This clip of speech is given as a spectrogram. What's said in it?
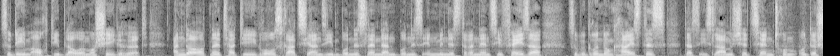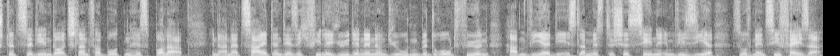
zu dem auch die Blaue Moschee gehört. Angeordnet hat die Großrazzia in sieben Bundesländern Bundesinnenministerin Nancy Faeser. Zur Begründung heißt es, das Islamische Zentrum unterstütze die in Deutschland verbotene Hisbollah. In einer Zeit, in der sich viele Jüdinnen und Juden bedroht fühlen, haben wir die islamistische Szene im Visier, so Nancy Faeser.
